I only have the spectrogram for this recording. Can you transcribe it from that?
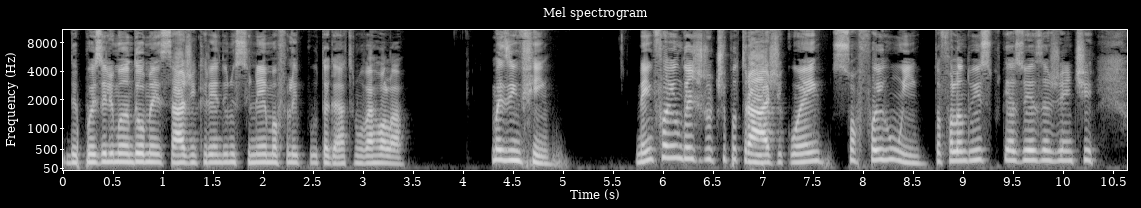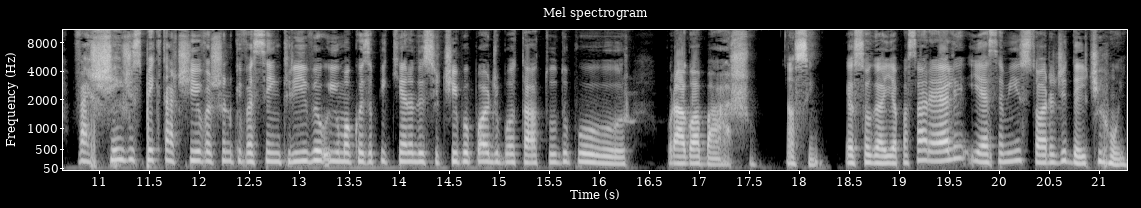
Depois ele mandou mensagem querendo ir no cinema, eu falei, puta gato, não vai rolar. Mas enfim, nem foi um date do tipo trágico, hein? Só foi ruim. Tô falando isso porque às vezes a gente vai cheio de expectativa, achando que vai ser incrível, e uma coisa pequena desse tipo pode botar tudo por, por água abaixo. Assim. Eu sou Gaia Passarelli e essa é a minha história de date ruim.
